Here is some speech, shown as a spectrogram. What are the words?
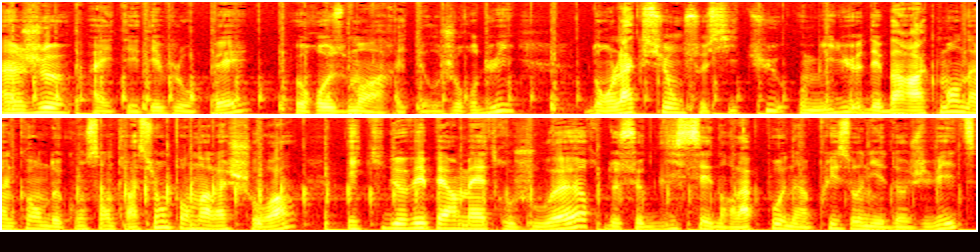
un jeu a été développé, heureusement arrêté aujourd'hui, dont l'action se situe au milieu des baraquements d'un camp de concentration pendant la Shoah et qui devait permettre aux joueurs de se glisser dans la peau d'un prisonnier d'Auschwitz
